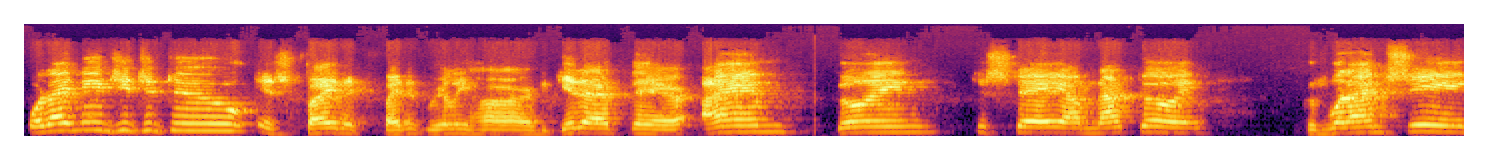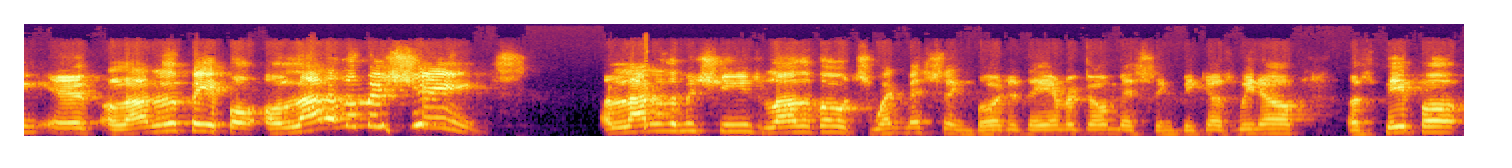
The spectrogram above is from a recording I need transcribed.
what I need you to do is fight it, fight it really hard. Get out there. I am going to stay. I'm not going because what I'm seeing is a lot of the people, a lot of the machines, a lot of the machines, a lot of the votes went missing. Boy, did they ever go missing because we know those people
